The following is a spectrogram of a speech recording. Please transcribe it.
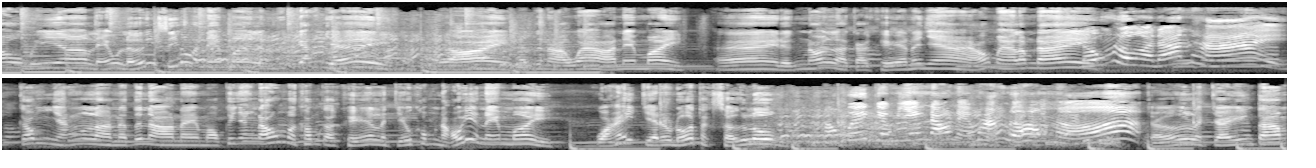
Lâu bị uh, lẹo lưỡi xíu anh em ơi, làm gì căng vậy? Rồi, nè tên nào qua rồi anh em ơi. Ê, đừng nói là cà khịa nữa nha, ảo ma lắm đây. Đúng luôn rồi đó anh hai Công nhận là nè tên nào này một cái ván đấu mà không cà khịa là chịu không nổi anh em ơi Quái chè đau đũa thật sự luôn. Không biết trong gián đấu này em thắng được không nữa. Ơi là trời yên tâm.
